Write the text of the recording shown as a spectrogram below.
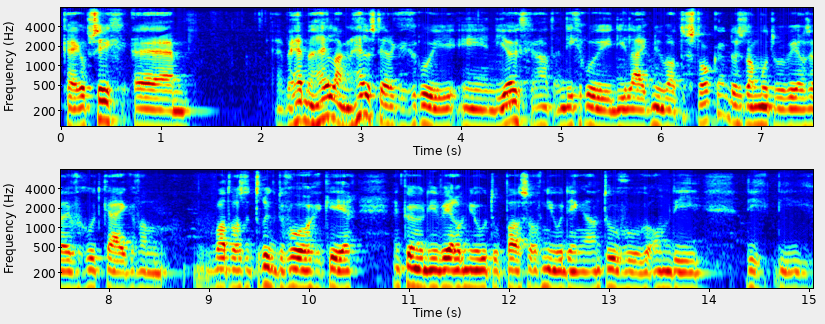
kijk op zich. Ehm, we hebben heel lang een hele sterke groei in de jeugd gehad. En die groei die lijkt nu wat te stokken. Dus dan moeten we weer eens even goed kijken van wat was de truc de vorige keer. En kunnen we die weer opnieuw toepassen of nieuwe dingen aan toevoegen om die, die, die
